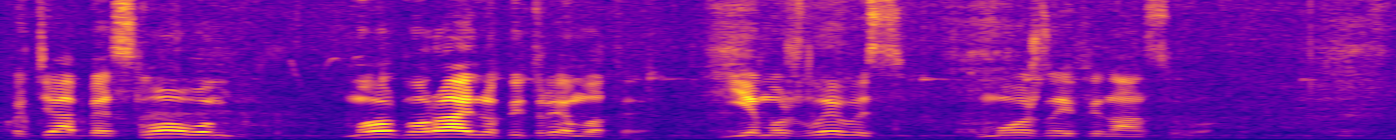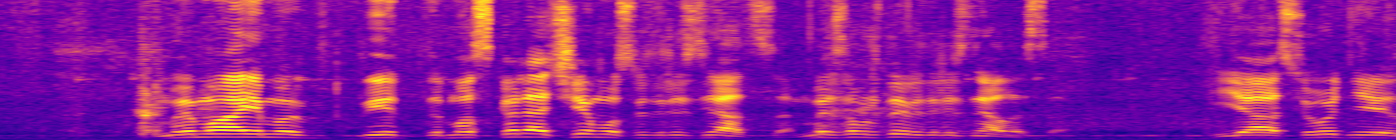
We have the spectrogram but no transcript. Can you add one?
Хоча б словом морально підтримувати. Є можливість, можна і фінансово. Ми маємо від москаля чимось відрізнятися. Ми завжди відрізнялися. Я сьогодні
